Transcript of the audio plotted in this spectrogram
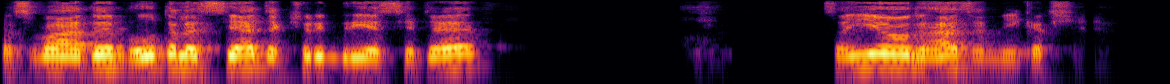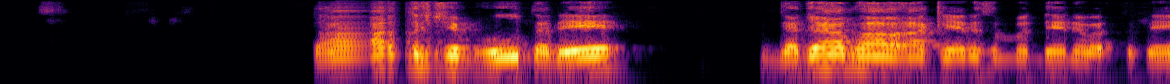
तस्मात् भूतलस्य, चक्षुरिन्द्रियस्य च संयोगः सन्निकर्षः। तादृशभूतले गजाभावः केन सम्बन्धेन वर्तते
